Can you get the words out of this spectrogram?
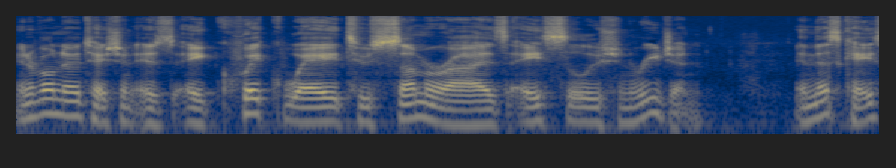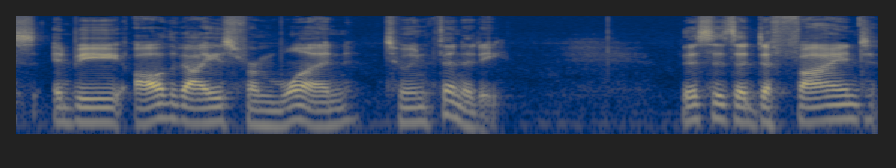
Interval notation is a quick way to summarize a solution region. In this case, it'd be all the values from 1 to infinity. This is a defined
